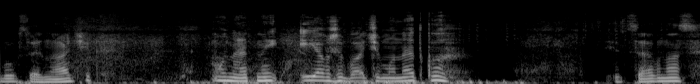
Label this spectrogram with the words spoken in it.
Був сигнальчик монетний. І я вже бачу монетку. І це в нас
